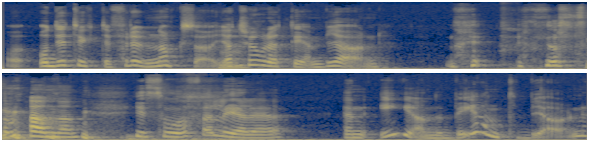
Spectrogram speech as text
Och, och det tyckte frun också. Jag Mm. tror att det är en björn. Då sa mannen, i så fall är det en enbent björn.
